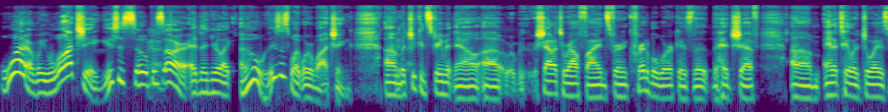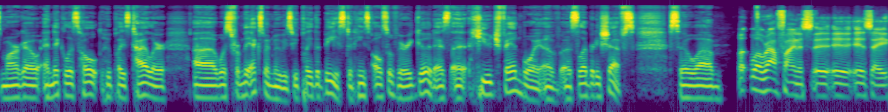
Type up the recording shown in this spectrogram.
What are we watching? This is so bizarre. And then you're like, Oh, this is what we're watching. Um, but you can stream it now. Uh, shout out to Ralph Fiennes for an incredible work as the, the head chef. Um, Anya Taylor-Joy as Margot, and Nicholas Hoult, who plays Tyler, uh, was from the X Men movies, who played the Beast. And he's also very good as a huge fanboy of uh, celebrity chefs. So, um, Well, well, Ralph Fiennes is, is a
